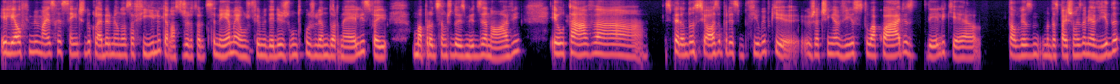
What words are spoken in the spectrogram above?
Ele é o filme mais recente do Kleber Mendonça Filho, que é nosso diretor de cinema, é um filme dele junto com Juliano Dornelles, foi uma produção de 2019. Eu estava esperando ansiosa por esse filme, porque eu já tinha visto Aquários dele, que é talvez uma das paixões da minha vida.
